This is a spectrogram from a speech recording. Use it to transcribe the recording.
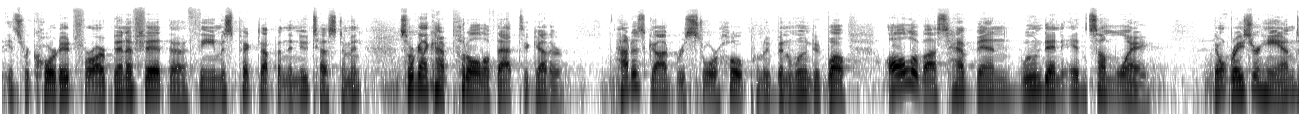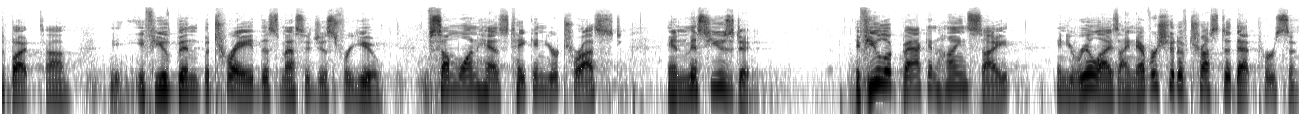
it's recorded for our benefit. The theme is picked up in the New Testament. So we're going to kind of put all of that together. How does God restore hope when we've been wounded? Well, all of us have been wounded in some way. Don't raise your hand, but. Uh, if you've been betrayed, this message is for you. If someone has taken your trust and misused it, if you look back in hindsight and you realize, I never should have trusted that person,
